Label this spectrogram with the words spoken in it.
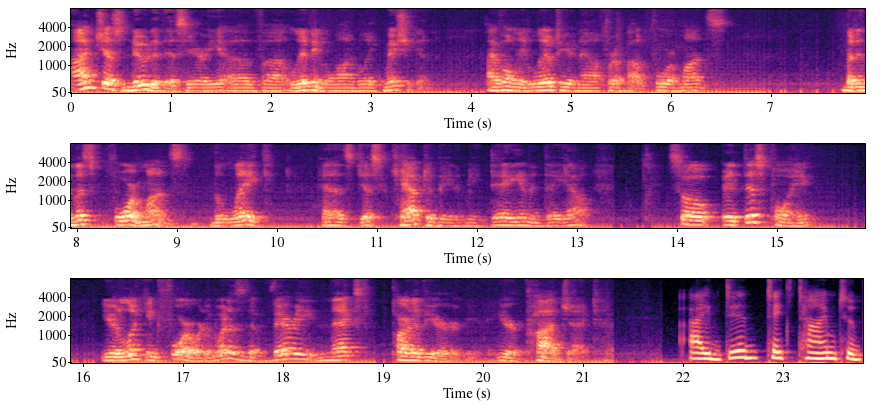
I'm just new to this area of uh, living along Lake Michigan. I've only lived here now for about four months But in this four months, the lake has just captivated me day in and day out. So at this point, you're looking forward. What is the very next part of your your project? I did take time to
